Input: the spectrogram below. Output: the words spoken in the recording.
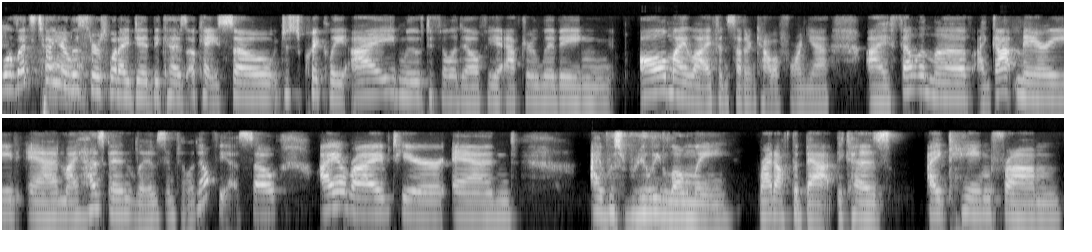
Well, let's tell your Oh. listeners what I did because okay, so just quickly, I moved to Philadelphia after living all my life in Southern California. I fell in love, I got married, and my husband lives in Philadelphia. So I arrived here and I was really lonely right off the bat because I came from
